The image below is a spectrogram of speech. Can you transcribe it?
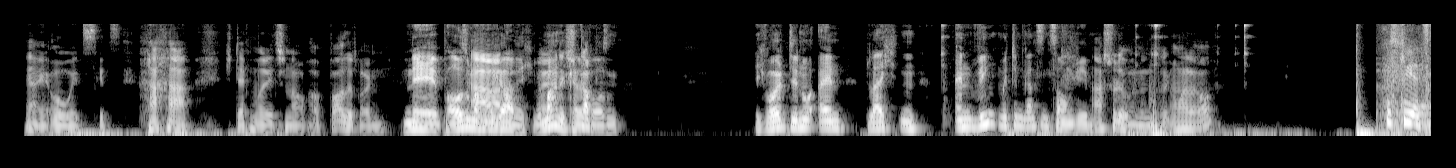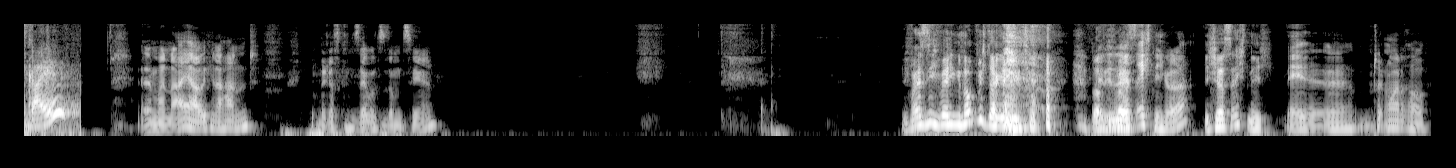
Ja, ja. Oh, jetzt, jetzt. Haha. Steffen wollte jetzt schon auch auf Pause drücken. Nee, Pause machen Ah, wir gar nicht. Wir äh, machen hier keine stopp. Pausen. Ich wollte dir nur einen leichten, einen Wink mit dem ganzen Zaun geben. Ach, Entschuldigung, dann drück nochmal drauf. Bist du jetzt geil? Äh, mein Ei habe ich in der Hand. Den Rest kann ich selber zusammenzählen. Ich weiß nicht, welchen Knopf ich da gedrückt habe. Doch, Äh, du hörst echt nicht, oder? Ich hör's echt nicht. Ey, äh, drück mal drauf.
